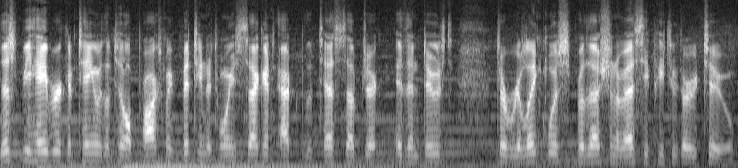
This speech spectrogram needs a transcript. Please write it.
This behavior continues until approximately 15 to 20 seconds after the test subject is induced to relinquish possession of SCP-232,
